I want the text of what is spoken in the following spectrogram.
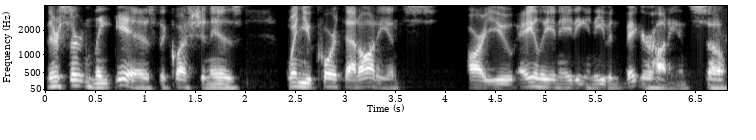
there certainly is. The question is, when you court that audience, are you alienating an even bigger audience? So.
